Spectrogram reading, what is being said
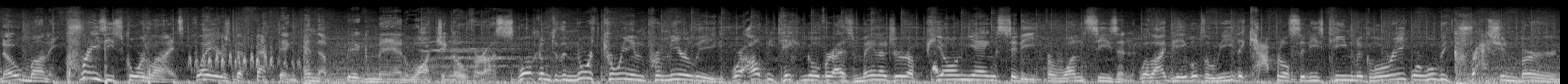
No money, crazy score lines, players defecting, and the big man watching over us. Welcome to the North Korean Premier League, where I'll be taking over as manager of Pyongyang City for one season. Will I be able to lead the capital city's team to glory, or will we crash and burn?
